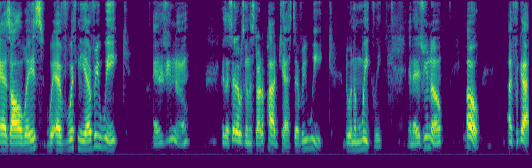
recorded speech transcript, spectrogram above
as always, with me every week, as you know, because I said I was going to start a podcast every week, doing them weekly. And as you know, oh, I forgot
